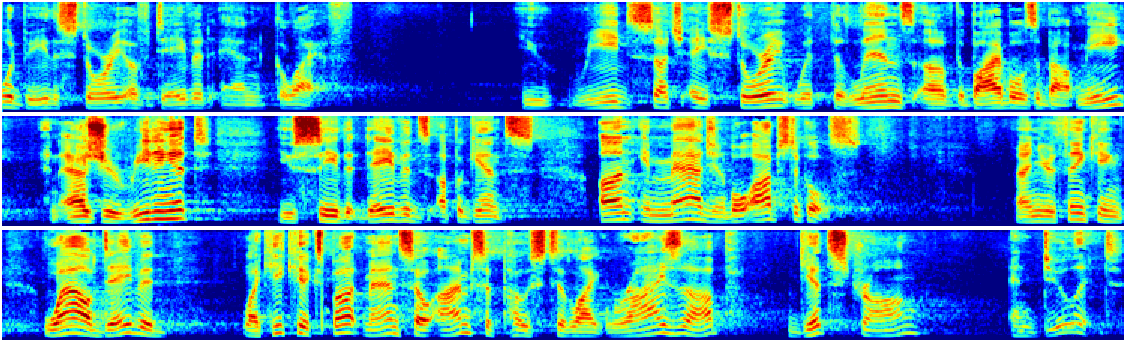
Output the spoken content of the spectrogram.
would be the story of David and Goliath. You read such a story with the lens of the Bible is about me, and as you're reading it, you see that David's up against unimaginable obstacles. And you're thinking, wow, David, like he kicks butt, man, so I'm supposed to like rise up, get strong, and do it.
